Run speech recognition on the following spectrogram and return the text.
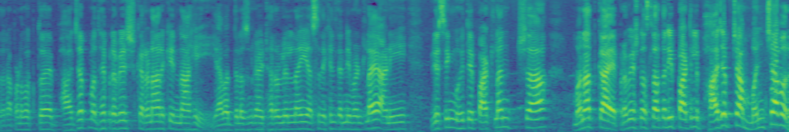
तर आपण बघतोय भाजपमध्ये प्रवेश करणार की नाही याबद्दल अजून काही ठरवलेलं नाही असं देखील त्यांनी म्हटलंय. आणि विजयसिंग मोहिते पाटलांच्या मनात काय? प्रवेश नसला तरी पाटील भाजपच्या मंचावर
